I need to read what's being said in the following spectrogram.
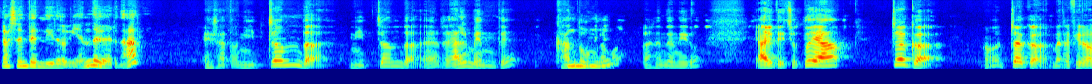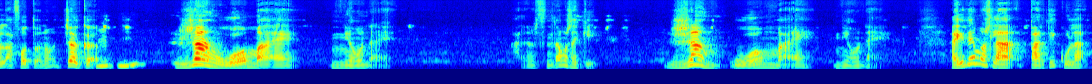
¿Lo has entendido bien, de verdad? Exacto. Ni ni chanda. ¿eh? Realmente, Kandong ¿lo has entendido? Y ahí te he dicho, tuya, chaca, ¿no? Me refiero a la foto, ¿no? Chaca, mm -hmm nos centramos aquí. Rang wo mai niu. Aquí tenemos la partícula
